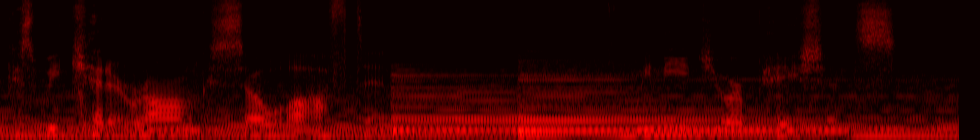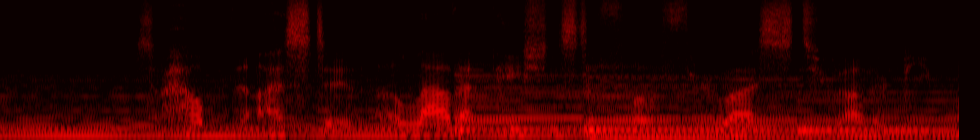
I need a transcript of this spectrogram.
because we get it wrong so often. We need your patience. So help us to allow that patience to flow through us to other people.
